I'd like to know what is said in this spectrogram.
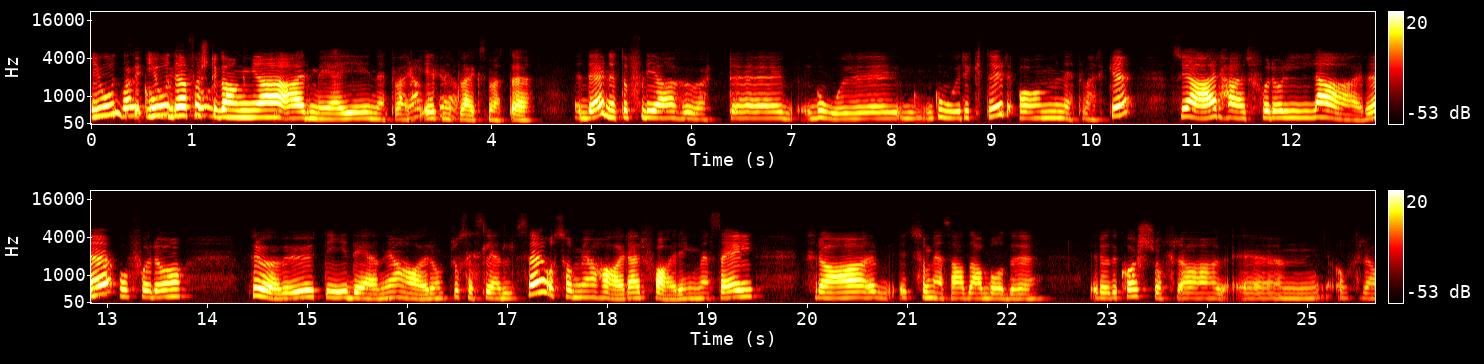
Jo, jo, det er første gang jeg er med i, nettverk, ja, okay. et nettverksmøte. Det er nettopp fordi jeg har hørt eh, gode, gode, rykter om nettverket. Så jeg er her for å lære og for å prøve ut de ideene jeg har om prosessledelse, og som jeg har erfaring med selv fra, som jeg sa da, både Røde Kors og fra, eh, og fra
